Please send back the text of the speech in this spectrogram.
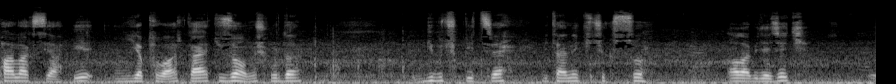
parlak siyah bir yapı var. Gayet güzel olmuş. Burada bir buçuk litre bir tane küçük su alabilecek e,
